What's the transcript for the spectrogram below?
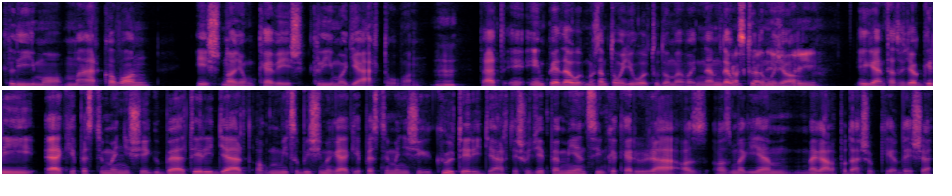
klíma márka van, és nagyon kevés klímagyártó van. Uh-huh. Tehát én, én például, most nem tudom, hogy jól tudom-e, vagy nem, de úgy tudom, hogy a, igen, tehát hogy a GRI elképesztő mennyiségű beltérit gyárt, a Mitsubishi meg elképesztő mennyiségű kültérit gyárt, és hogy éppen milyen címke kerül rá, az, az meg ilyen megállapodások kérdése.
